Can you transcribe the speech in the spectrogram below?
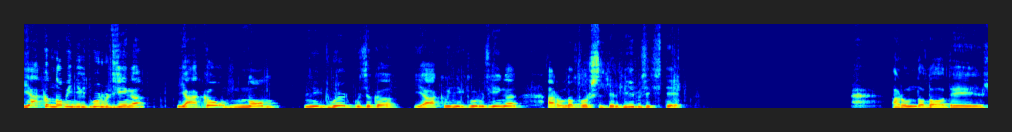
Яаков номын 1-р бүлгийн Яаков ном 1-р бүлэг Яаковын 1-р бүлгийн 17-р эшлэлээр Библи хэлэхдээ 17 дээр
